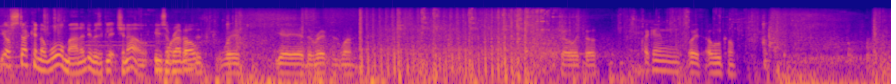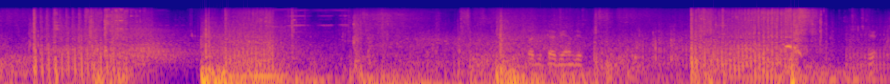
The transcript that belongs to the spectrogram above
You're stuck in the wall, man. I knew it was glitching out. Use a rebel. tap revo. This wave. Yeah, yeah, the wave is one. Watch out, watch out. I can. Wait, I will come. Got this guy behind you. Here.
